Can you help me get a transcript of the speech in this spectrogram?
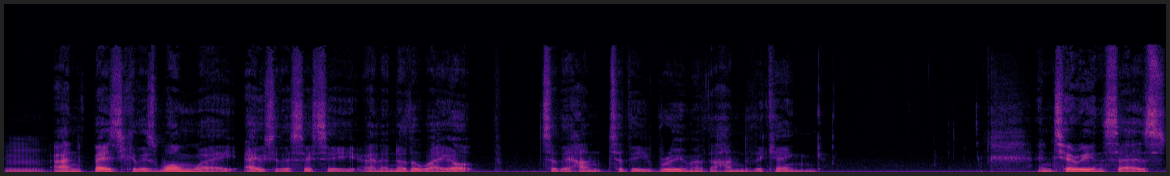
and basically there's one way out of the city and another way up to the hand, to the room of the Hand of the King. And Tyrion says,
